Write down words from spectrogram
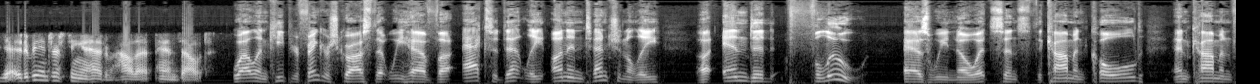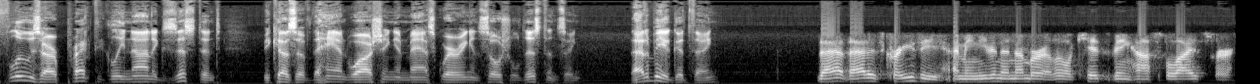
yeah, it'll be interesting ahead how that pans out. Well, and keep your fingers crossed that we have uh, accidentally, unintentionally uh, ended flu as we know it, since the common cold and common flus are practically non-existent because of the hand washing and mask wearing and social distancing. That'd be a good thing. That that is crazy. I mean, even the number of little kids being hospitalized for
